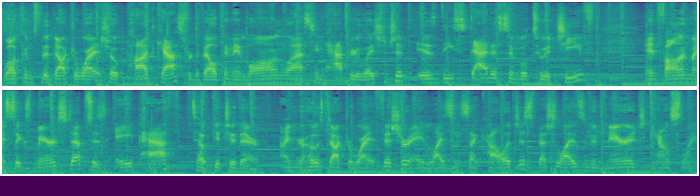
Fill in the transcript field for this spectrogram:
Welcome to the Dr. Wyatt Show podcast for developing a long lasting happy relationship is the status symbol to achieve. And following my six marriage steps is a path to help get you there. I'm your host, Dr. Wyatt Fisher, a licensed psychologist specializing in marriage counseling.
